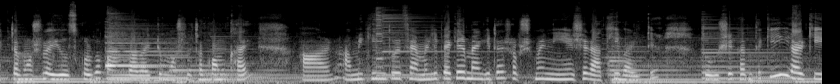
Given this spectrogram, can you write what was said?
একটা মশলা ইউজ করব, কারণ বাবা একটু মশলাটা কম খায়। আর আমি কিন্তু ওই ফ্যামিলি প্যাকের ম্যাগিটা সবসময় নিয়ে এসে রাখি বাড়িতে। তো সেখান থেকেই আর কি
